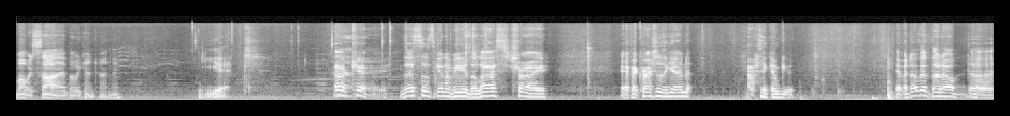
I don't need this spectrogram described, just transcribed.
Well, we saw it, but we couldn't do anything. Yet. Okay. This is gonna be the last try. If it crashes again, I think I'm good. If it doesn't, then I'll, uh,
